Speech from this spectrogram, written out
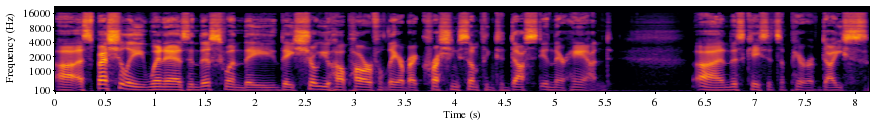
uh, especially when, as in this one, they they show you how powerful they are by crushing something to dust in their hand. Uh, in this case, it's a pair of dice.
